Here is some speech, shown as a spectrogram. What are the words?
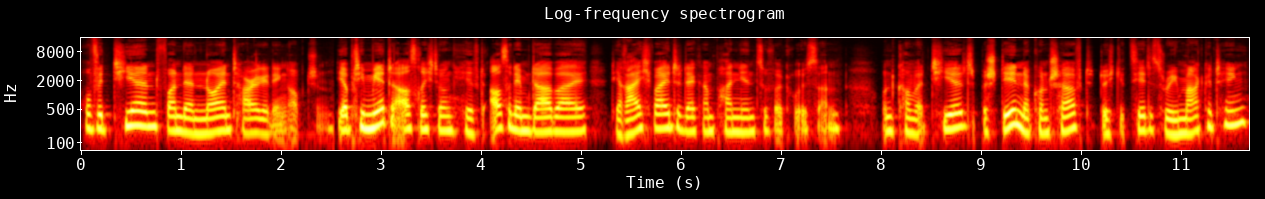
profitieren von der neuen Targeting Option. Die optimierte Ausrichtung hilft außerdem dabei, die Reichweite der Kampagnen zu vergrößern und konvertiert bestehende Kundschaft durch gezieltes Remarketing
